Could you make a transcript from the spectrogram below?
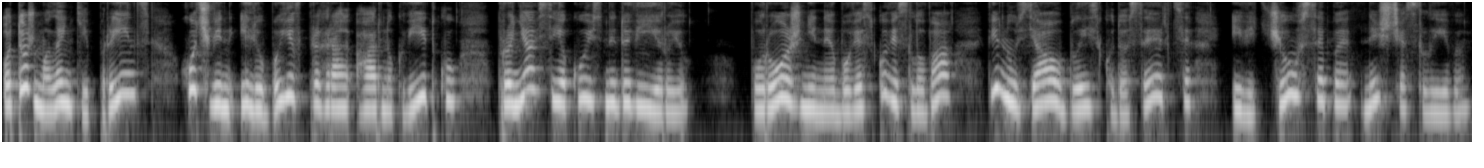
Отож маленький принц, хоч він і любив пригарну квітку, пройнявся якоюсь недовірою. Порожні необов'язкові слова він узяв близько до серця і відчув себе нещасливим.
